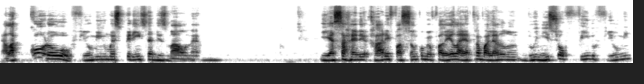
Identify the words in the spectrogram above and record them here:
Ela coroa o filme em uma experiência abismal, né? E essa rarefação, como eu falei, ela é trabalhada no, do início ao fim do filme,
